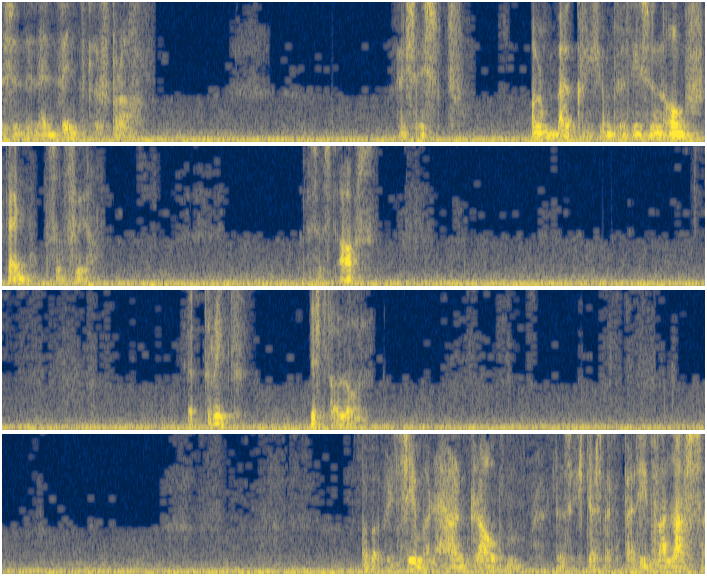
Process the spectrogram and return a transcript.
Befehle sind in den Wind gesprochen. Es ist unmöglich, unter diesen Umständen zu führen. Es ist aus. Der Krieg ist verloren. Aber wenn Sie, meine Herren, glauben, dass ich deswegen Berlin verlasse,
